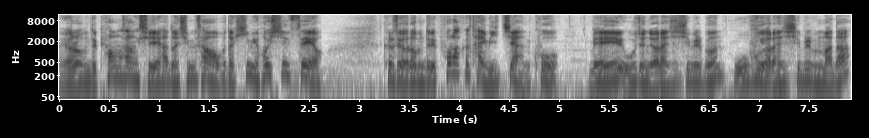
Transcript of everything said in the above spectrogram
여러분들 평상시에 하던 심상화보다 힘이 훨씬 세요. 그래서 여러분들이 포라클 타임 잊지 않고 매일 오전 11시 11분, 오후 11시 11분마다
